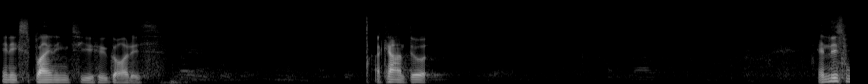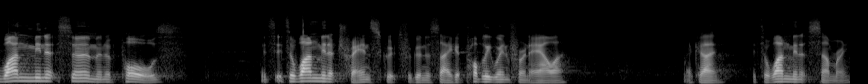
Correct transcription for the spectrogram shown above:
in explaining to you who God is. I can't do it. And this one minute sermon of Paul's, it's, it's a one minute transcript, for goodness sake. It probably went for an hour. Okay? It's a one minute summary.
